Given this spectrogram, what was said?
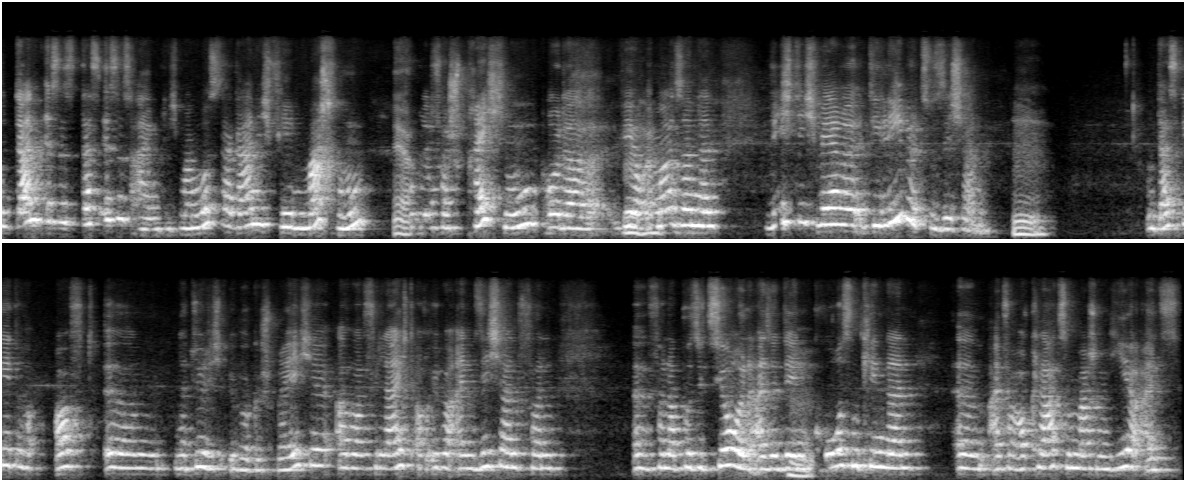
Und dann ist es, das ist es eigentlich. Man muss da gar nicht viel machen ja. oder versprechen oder wie mhm. auch immer, sondern wichtig wäre, die Liebe zu sichern. Mhm. Und das geht oft ähm, natürlich über Gespräche, aber vielleicht auch über ein Sichern von, äh, von einer Position, also den mhm. großen Kindern äh, einfach auch klar zu machen, hier als,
